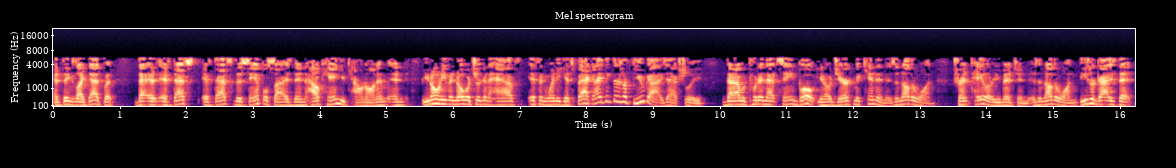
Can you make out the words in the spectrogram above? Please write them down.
and things like that. But that if that's if that's the sample size, then how can you count on him? And you don't even know what you're going to have if and when he gets back. And I think there's a few guys actually that I would put in that same boat. You know, Jerick McKinnon is another one. Trent Taylor, you mentioned, is another one. These are guys that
